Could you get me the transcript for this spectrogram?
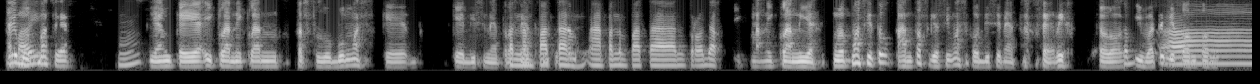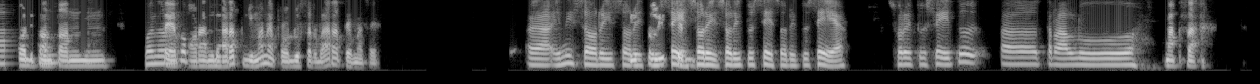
Tapi buat Apalagi- Mas ya, Hmm? yang kayak iklan-iklan terselubung Mas, kayak kayak di sinetron penempatan ah penempatan produk iklan-iklan ya. Menurut Mas itu pantas gak sih Mas kalau di sinetron seri? Kalau ibaratnya ditonton, ah, kalau ditonton set menurutku orang barat gimana produser barat ya Mas ya? Eh, ini sorry sorry to say sorry sorry to say sorry to say ya. Sorry to say itu eh, terlalu Maksa.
